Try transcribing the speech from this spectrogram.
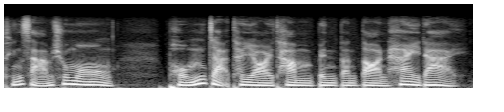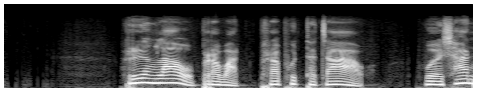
2-3 ชั่วโมง ผมจะทยอยทำเป็นตอนๆ ให้ได้ เรื่องเล่าประวัติพระพุทธเจ้า เวอร์ชั่น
